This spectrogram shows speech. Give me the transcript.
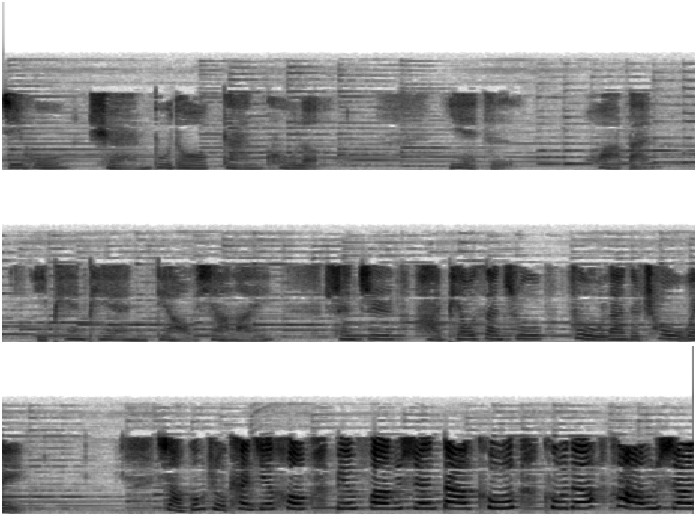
几乎全部都干枯了，叶子、花瓣一片片掉下来，甚至还飘散出腐烂的臭味。小公主看见后，便放声大哭，哭得好伤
